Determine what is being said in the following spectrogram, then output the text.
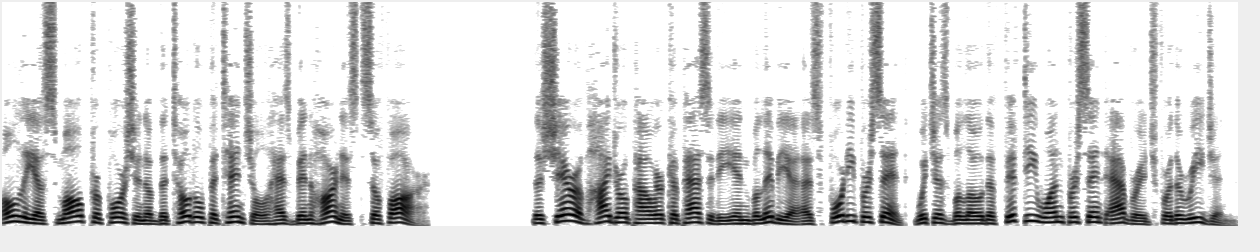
Only a small proportion of the total potential has been harnessed so far. The share of hydropower capacity in Bolivia is 40%, which is below the 51% average for the region.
